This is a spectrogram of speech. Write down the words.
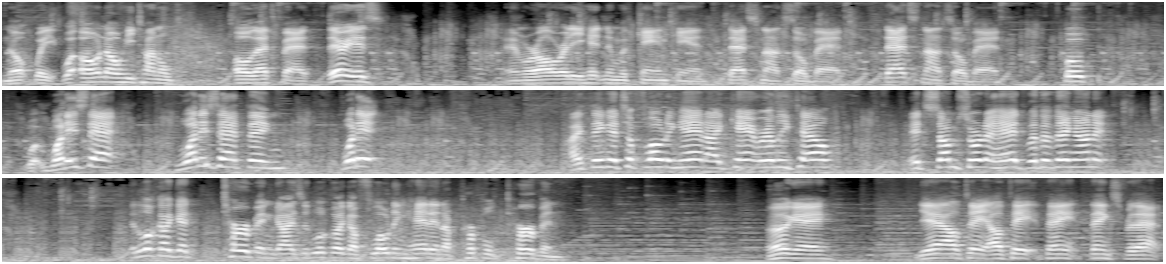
No, wait, what? Oh no, he tunneled. Oh, that's bad. There he is. And we're already hitting him with Can Can. That's not so bad. That's not so bad. Boop. What, what is that? What is that thing? What it? I think it's a floating head. I can't really tell. It's some sort of head with a thing on it. It looked like a turban, guys. It looked like a floating head in a purple turban. Okay. Yeah, I'll take, I'll take, th thanks for that.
